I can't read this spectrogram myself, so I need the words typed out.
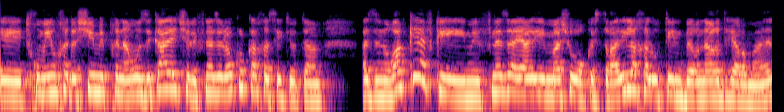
אה, תחומים חדשים מבחינה מוזיקלית שלפני זה לא כל כך עשיתי אותם. אז זה נורא כיף כי לפני זה היה לי משהו אורקסטרלי לחלוטין, ברנרד הרמן,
